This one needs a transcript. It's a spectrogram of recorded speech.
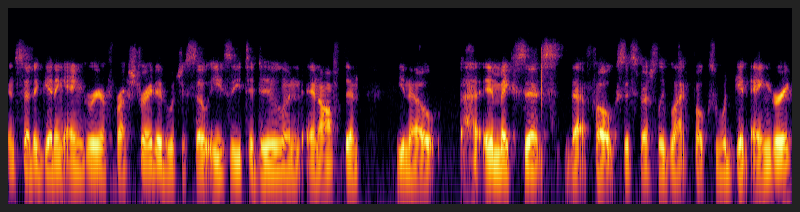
instead of getting angry or frustrated which is so easy to do and, and often you know it makes sense that folks especially black folks would get angry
